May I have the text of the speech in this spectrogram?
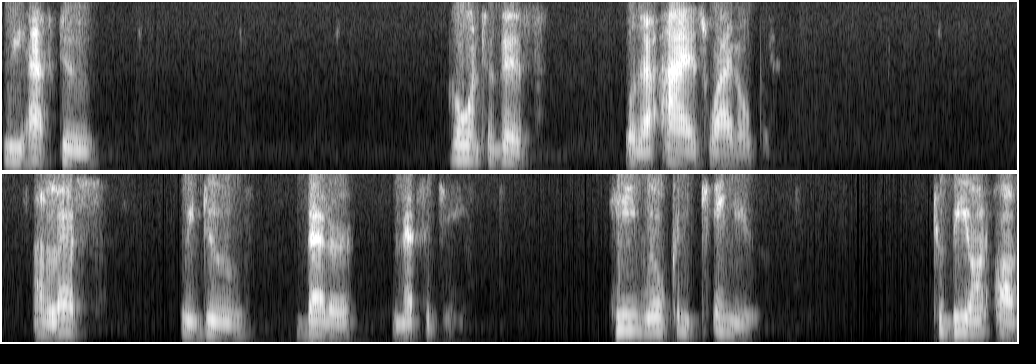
We have to go into this with our eyes wide open. Unless we do better messaging he will continue to be on off.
